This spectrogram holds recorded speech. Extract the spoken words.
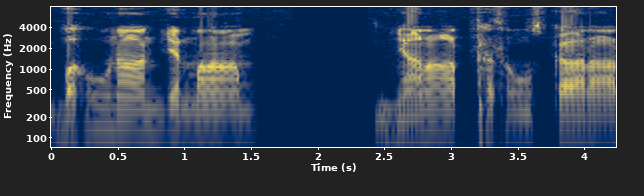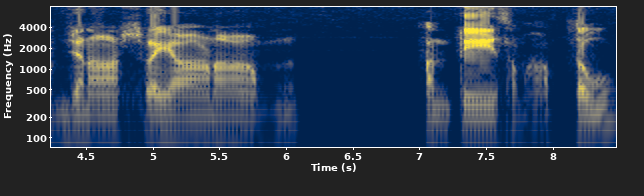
बहूनाम् जन्मनाम् ज्ञानार्थसंस्कारार्जनाश्रयाणाम् अन्ते समाप्तौ।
